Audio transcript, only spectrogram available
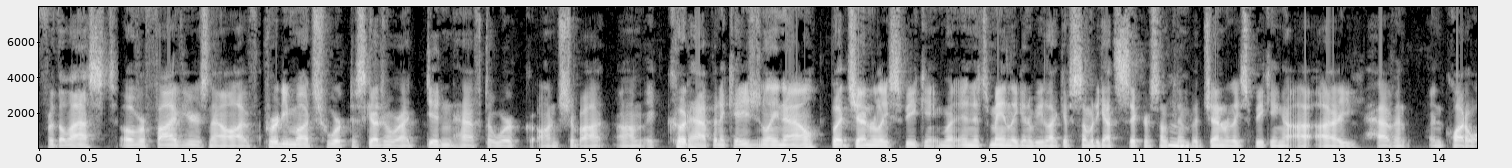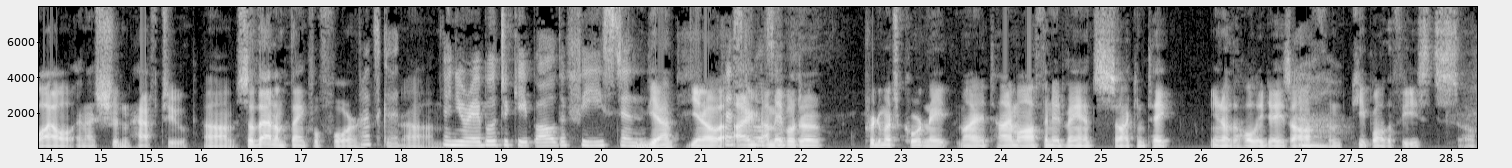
For the last over five years now, I've pretty much worked a schedule where I didn't have to work on Shabbat. Um, it could happen occasionally now, but generally speaking, and it's mainly going to be like if somebody got sick or something. Mm. But generally speaking, I, I haven't in quite a while, and I shouldn't have to. Um, so that I'm thankful for. That's good. Um, And you're able to keep all the feast and yeah, you know, I, I'm able to pretty much coordinate my time off in advance so I can take, you know, the holy days off Ah. and keep all the feasts. So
